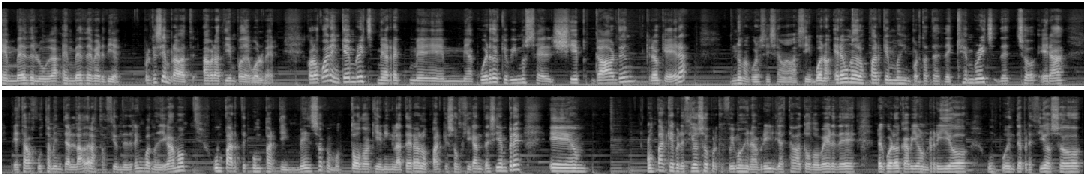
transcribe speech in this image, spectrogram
en vez de, lugar, en vez de ver 10 porque siempre habrá, tiempo de volver. Con lo cual en Cambridge me, acuerdo que vimos el Ship Garden, creo que era, no me acuerdo si se llamaba así. Bueno, era uno de los parques más importantes de Cambridge, de hecho era estaba justamente al lado de la estación de tren cuando llegamos. Un, parque, un parque inmenso, como todo aquí en Inglaterra, los parques son gigantes siempre. Eh, un parque precioso porque fuimos en abril, ya estaba todo verde. Recuerdo que había un río, un puente precioso,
